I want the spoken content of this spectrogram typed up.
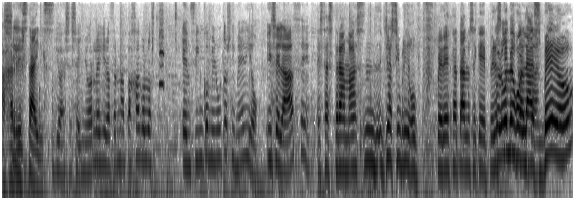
a Harry Sí. Styles. Yo a ese señor le quiero hacer una paja con los en cinco minutos y medio. Y se la hace. Estas tramas, mm, yo siempre digo, "Pf, pereza, tal, no sé qué, pero, Pero es que luego encantan. las veo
